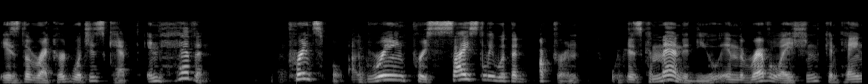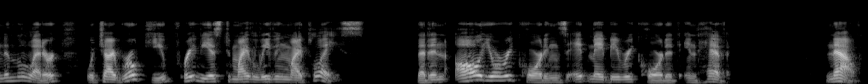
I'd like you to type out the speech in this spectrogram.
is the record which is kept in heaven. Principle agreeing precisely with the doctrine which is commanded you in the revelation contained in the letter which I wrote to you previous to my leaving my place, that in all your recordings it may be recorded in heaven. Now,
